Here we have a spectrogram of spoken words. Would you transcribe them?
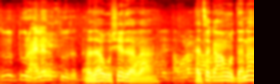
तू तू राहिला जा उशीर झाला. ह्याचं काम होतं ना?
